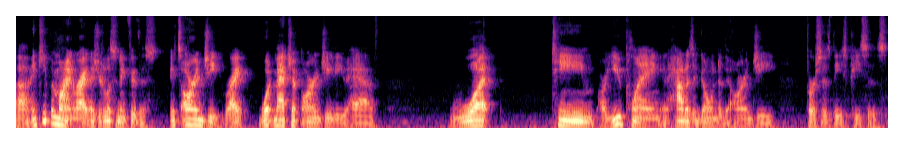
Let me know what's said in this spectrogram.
Uh, and keep in mind, right, as you're listening through this, it's RNG, right? What matchup RNG do you have? What team are you playing, and how does it go into the RNG versus these pieces?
